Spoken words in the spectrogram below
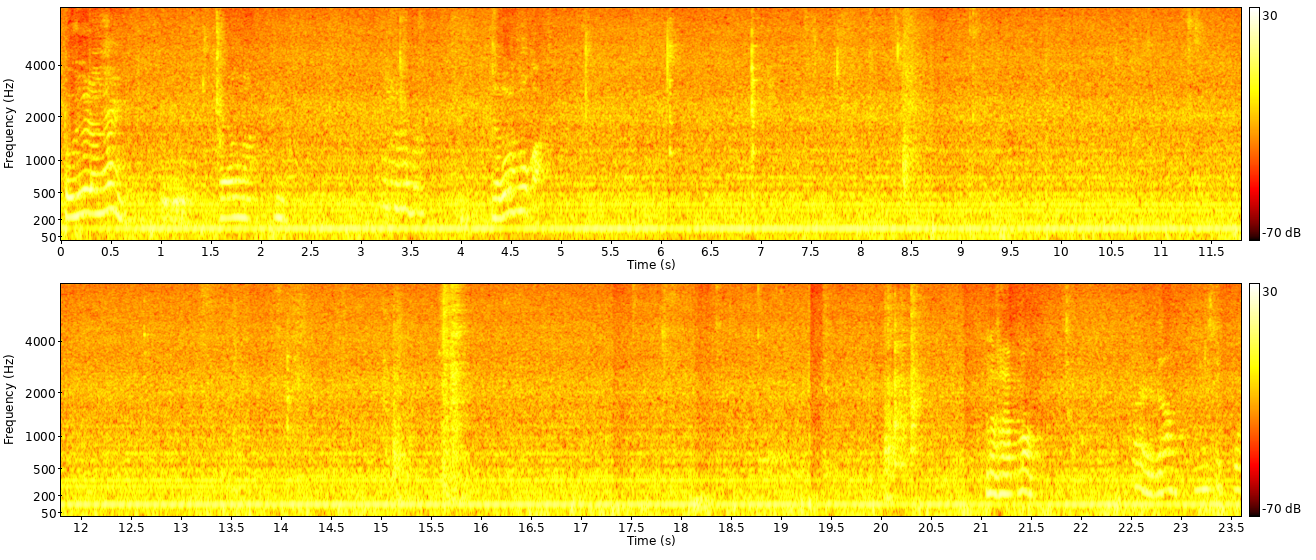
Tuyo lang yan. Kaya nga. Nagano ka? Mahap mo. ay lang. Inisip ko.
